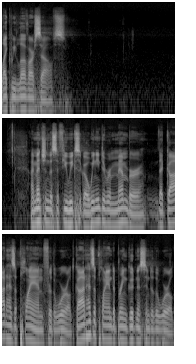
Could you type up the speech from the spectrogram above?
like we love ourselves. I mentioned this a few weeks ago. We need to remember that God has a plan for the world. God has a plan to bring goodness into the world.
